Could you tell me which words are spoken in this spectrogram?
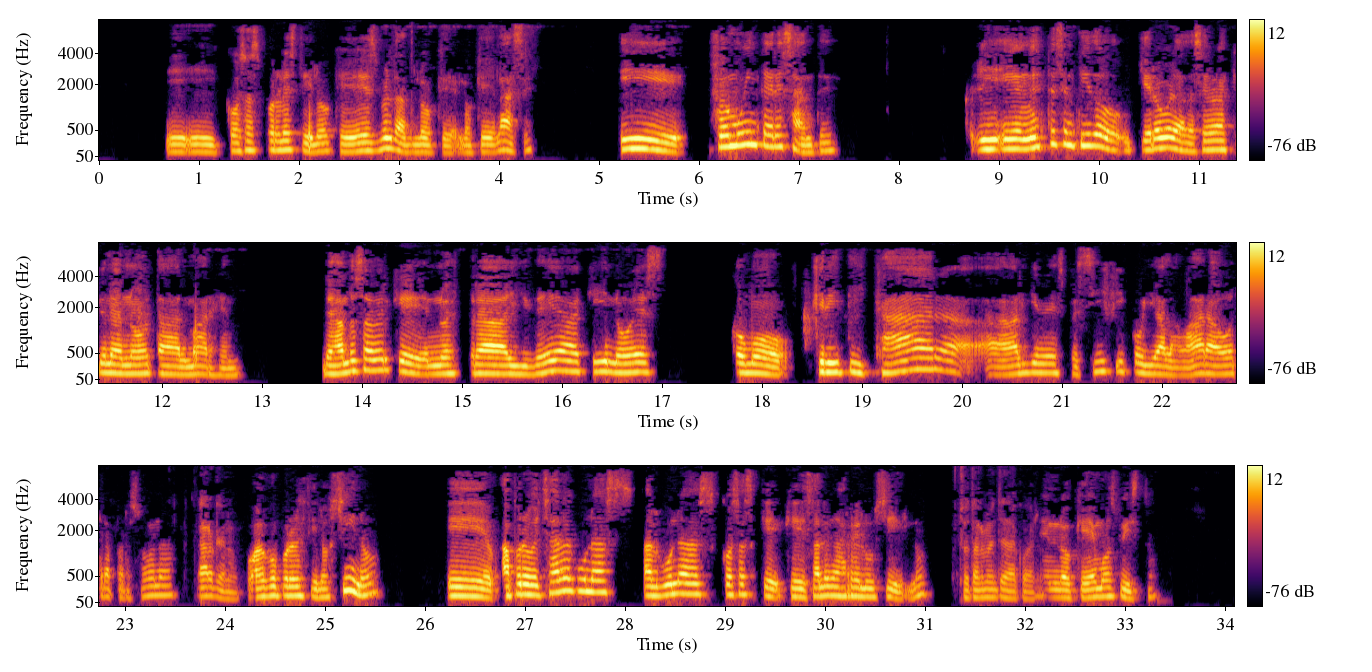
y, cosas por el estilo, que es verdad lo que, lo que él hace. Y fue muy interesante Y, y en este sentido, quiero ¿verdad? hacer aquí una nota al margen, dejando saber que nuestra idea aquí no es como criticar a, a alguien específico y alabar a otra persona Claro que no. o algo por el estilo, sino eh, aprovechar algunas, algunas cosas que, que salen a relucir, ¿no? Totalmente de acuerdo. En lo que hemos visto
